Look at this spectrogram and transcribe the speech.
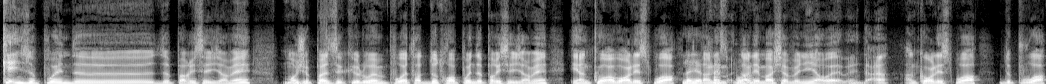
15 points de, de Paris Saint-Germain. Moi, je pense que l'OM pourrait être à 2-3 points de Paris Saint-Germain et encore avoir l'espoir dans, les, 13 points. dans les matchs à venir, ouais, encore l'espoir de pouvoir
